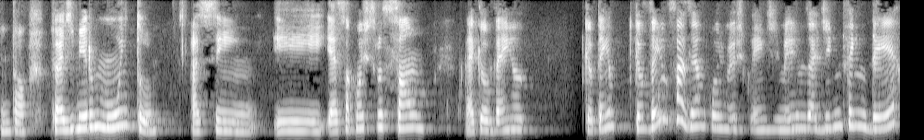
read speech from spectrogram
Então, eu admiro muito, assim, e essa construção né, que eu venho que eu tenho que eu venho fazendo com os meus clientes mesmos é de entender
